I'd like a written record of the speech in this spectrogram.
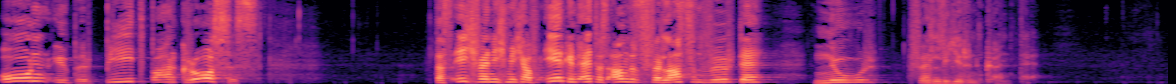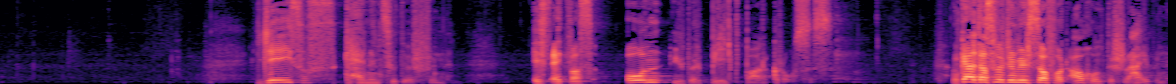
unüberbietbar Großes, dass ich, wenn ich mich auf irgendetwas anderes verlassen würde, nur verlieren könnte. Jesus kennen zu dürfen, ist etwas unüberbietbar Großes. Und gell, das würden wir sofort auch unterschreiben.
